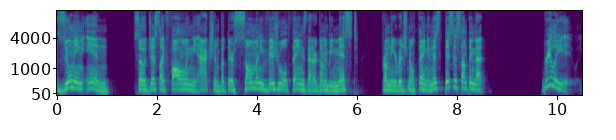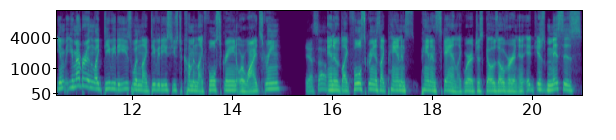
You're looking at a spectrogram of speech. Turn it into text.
zooming in, so just like following the action. But there's so many visual things that are going to be missed from the original thing, and this this is something that really you, you remember in like DVDs when like DVDs used to come in like full screen or widescreen, Yes, so. and it was like full screen is like pan and pan and scan, like where it just goes over and, and it just misses.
